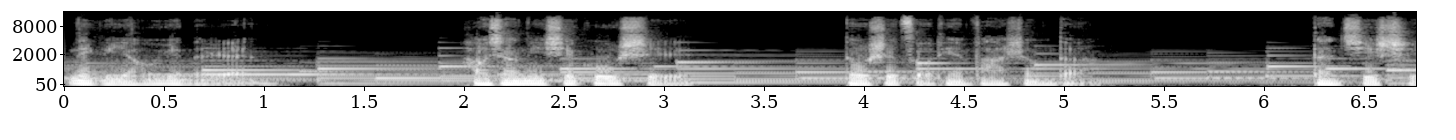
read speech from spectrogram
那个遥远的人，好像那些故事都是昨天发生的，但其实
